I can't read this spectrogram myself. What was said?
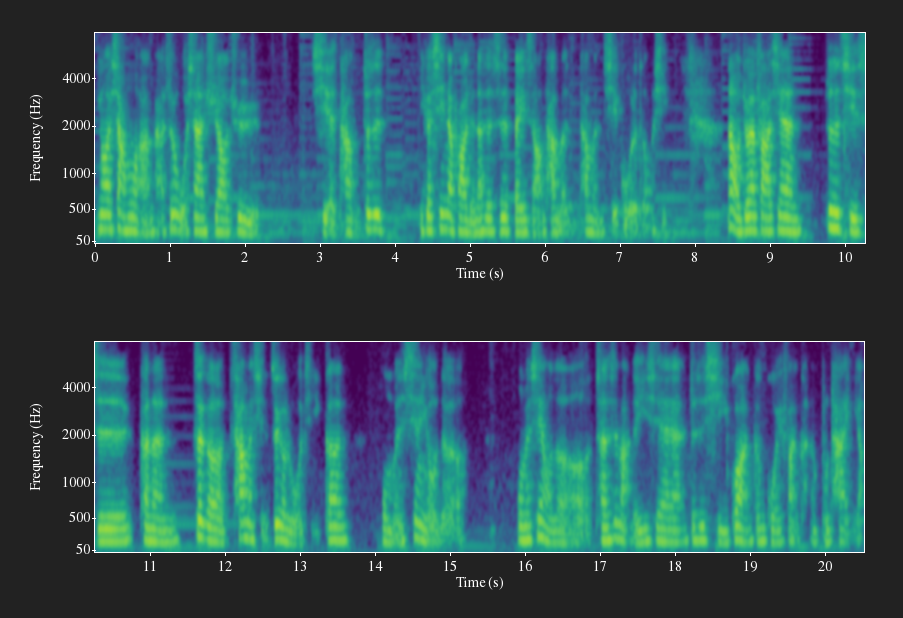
因为项目安排，所以我现在需要去写他们就是一个新的 project，但是是 based on 他们他们写过的东西。那我就会发现，就是其实可能这个他们写这个逻辑跟我们现有的我们现有的城市码的一些就是习惯跟规范可能不太一样。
